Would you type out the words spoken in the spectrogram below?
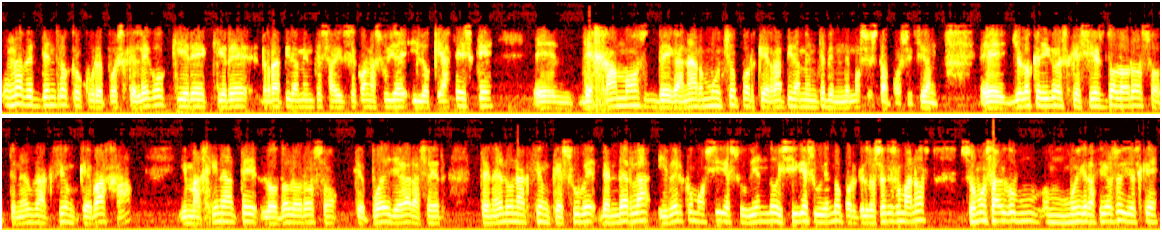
una vez dentro, ¿qué ocurre? Pues que el ego quiere, quiere rápidamente salirse con la suya y lo que hace es que eh, dejamos de ganar mucho porque rápidamente vendemos esta posición. Eh, yo lo que digo es que si es doloroso tener una acción que baja, imagínate lo doloroso que puede llegar a ser tener una acción que sube, venderla y ver cómo sigue subiendo y sigue subiendo, porque los seres humanos somos algo muy gracioso y es que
